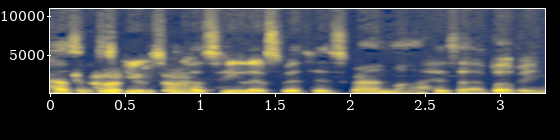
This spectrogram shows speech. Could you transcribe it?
has an excuse because he lives with his grandma, his uh, bubby.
